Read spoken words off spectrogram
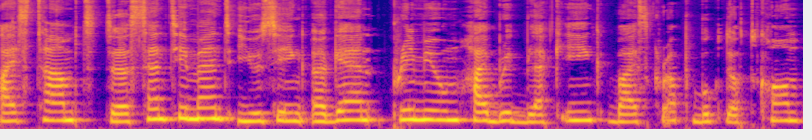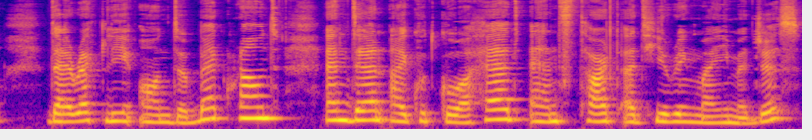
I stamped the sentiment using again premium hybrid black ink by scrapbook.com directly on the background and then I could go ahead and start adhering my images.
